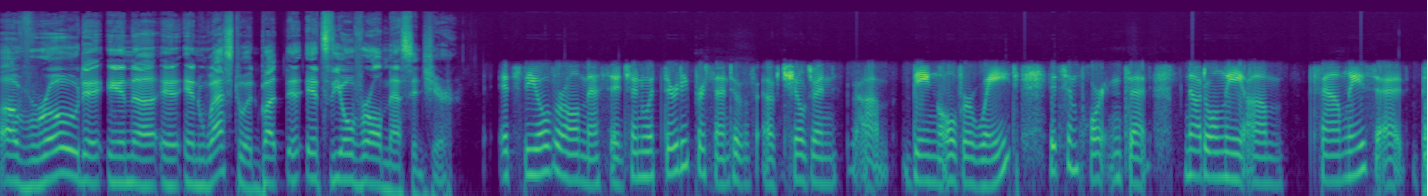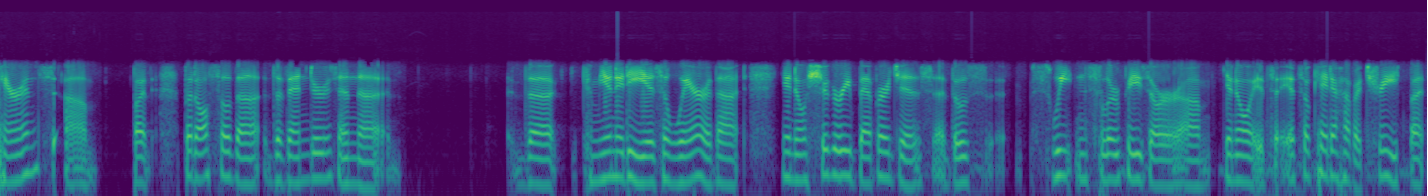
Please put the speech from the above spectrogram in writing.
of road in uh, in Westwood, but it's the overall message here. It's the overall message, and with 30% of, of children um, being overweight, it's important that not only um, families, uh, parents, um, but but also the the vendors and the the community is aware that you know sugary beverages, uh, those sweetened Slurpees are um, you know it's it's okay to have a treat, but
